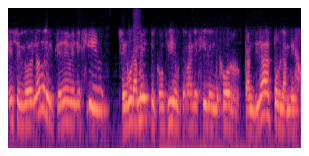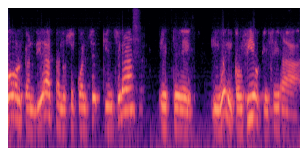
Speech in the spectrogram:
es el gobernador el que debe elegir. Seguramente confío que va a elegir el mejor candidato, la mejor candidata, no sé cuál quién será. Este, y bueno, y confío que sea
